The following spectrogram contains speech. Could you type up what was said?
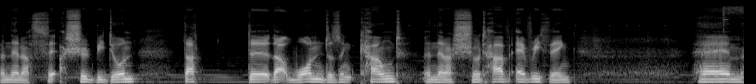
And then I, th I should be done. That the that one doesn't count. And then I should have everything. Um...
